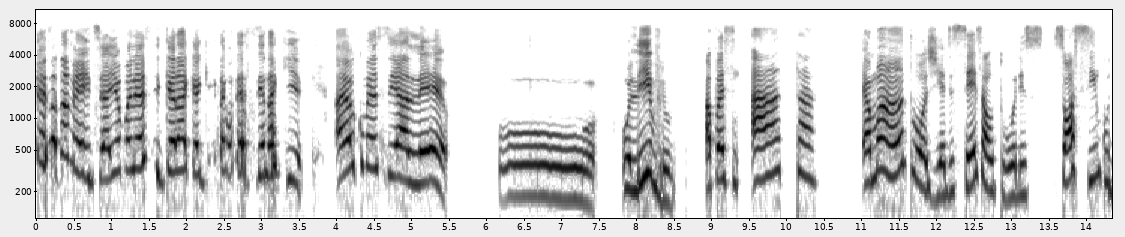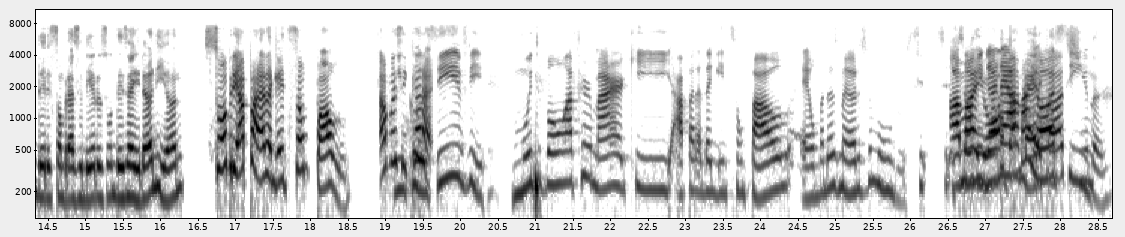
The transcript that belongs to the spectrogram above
Exatamente. Aí eu falei assim, caraca, o que, que tá acontecendo aqui? Aí eu comecei a ler o, o livro. Aí eu falei assim, ah, tá. É uma antologia de seis autores, só cinco deles são brasileiros, um deles é iraniano, sobre a parada gay de São Paulo. Aí eu falei assim, cara, Inclusive, muito bom afirmar que a Parada Gay de São Paulo é uma das maiores do mundo. Se, se, a se eu não me maior engano, é a América maior, sim. Latina.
